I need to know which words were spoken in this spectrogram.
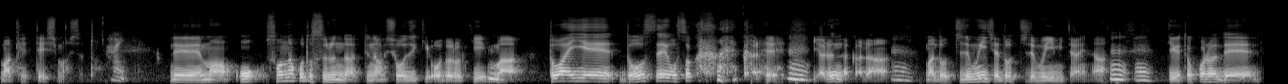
まあ、決定しましたと。はい、でまあおそんなことするんだっていうのは正直驚き、まあとはいえどうせ遅かれからやるんだから、うん、まあどっちでもいいじゃどっちでもいいみたいな、うんうん、っていうところで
